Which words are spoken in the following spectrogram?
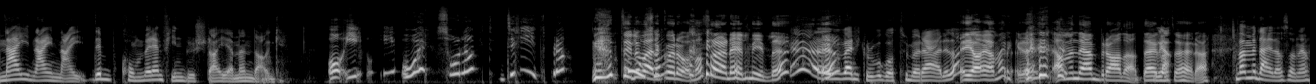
Nei, nei, nei. Det kommer en fin bursdag igjen en dag. Og i, i år, så langt, dritbra. Til å være korona, så er det helt nydelig. Merker du hvor godt humøret er i dag? Ja, jeg merker det. Ja, Men det er bra, da. Det er godt å høre. Hva med deg da, Sonja?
